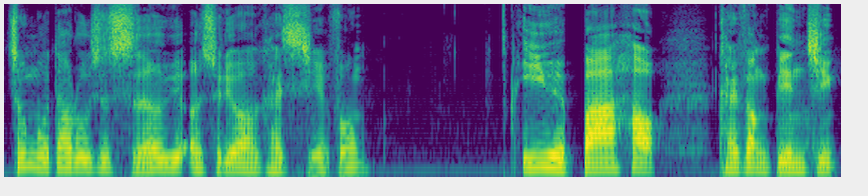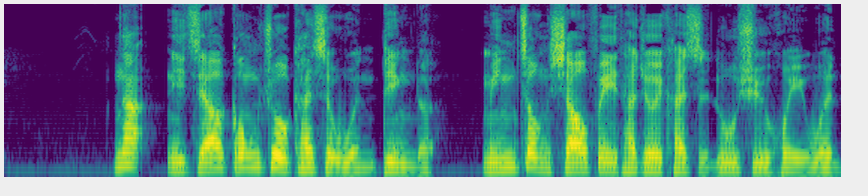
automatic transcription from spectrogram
中国大陆是十二月二十六号开始解封，一月八号开放边境，那你只要工作开始稳定了，民众消费它就会开始陆续回温。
